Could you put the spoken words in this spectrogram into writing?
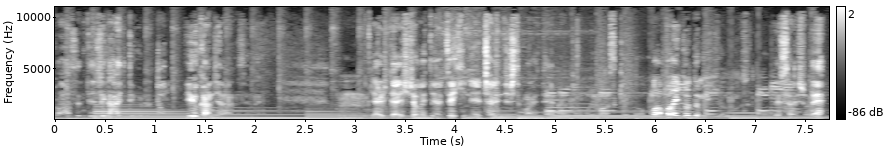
パーセンテージが入ってくるという感じなんですよね。うん、やりたい人がいたらぜひね、チャレンジしてもらいたいなと思いますけど、まあ、バイトでもいいと思うんですけどね、最初ね。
